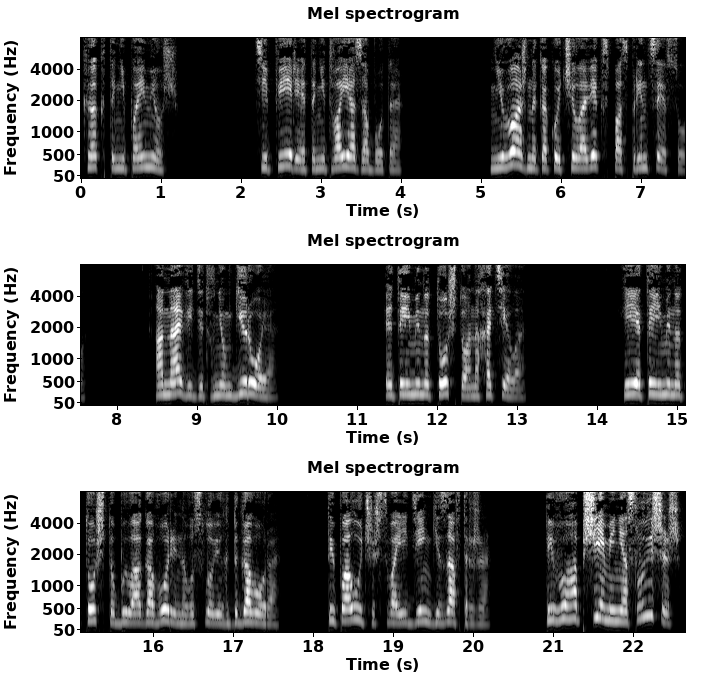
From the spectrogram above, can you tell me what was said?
Как ты не поймешь? Теперь это не твоя забота. Неважно, какой человек спас принцессу. Она видит в нем героя. Это именно то, что она хотела. И это именно то, что было оговорено в условиях договора. Ты получишь свои деньги завтра же. Ты вообще меня слышишь?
